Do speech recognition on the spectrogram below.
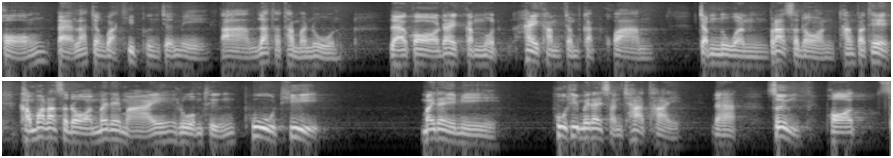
ของแต่ละจังหวัดที่พึงจะมีตามรัฐธรรมนูญ แล้วก็ได้กำหนดให้คำจำกัดความจำนวนราษฎรทั้งประเทศคำว่าราษฎรไม่ได้หมายรวมถึงผู้ที่ ไม่ได้มีผู้ที่ไม่ได้สัญชาติไทยนะฮะซึ่งพอส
